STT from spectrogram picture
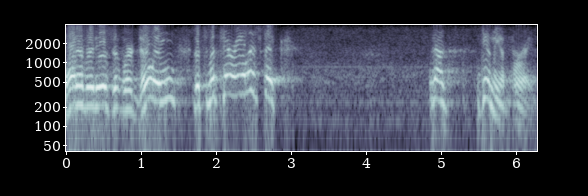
whatever it is that we're doing that's materialistic. Now, give me a break.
